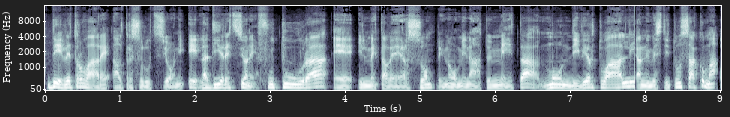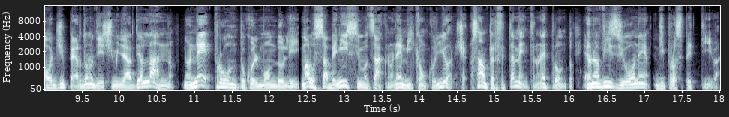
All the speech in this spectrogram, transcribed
deve trovare altre soluzioni e la direzione futura è il metaverso, rinominato in Meta, mondi virtuali, hanno investito un sacco ma oggi perdono 10 miliardi all'anno. Non è pronto quel mondo lì, ma lo sa benissimo Zach, non è mica un coglione, cioè lo sanno perfettamente, non è pronto. È una visione di prospettiva.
